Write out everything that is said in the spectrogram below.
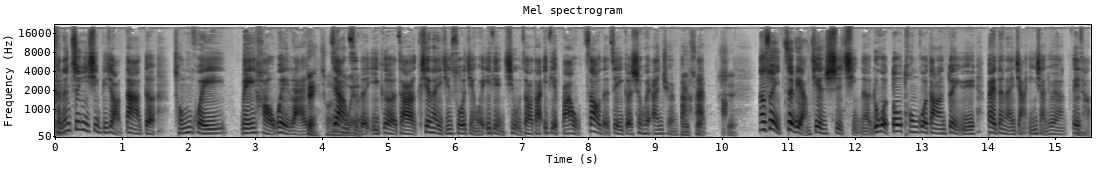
可能争议性比较大的重回。美好未来，对这样子的一个，它现在已经缩减为一点七五兆到一点八五兆的这一个社会安全法案。，是那所以这两件事情呢，如果都通过，当然对于拜登来讲影响就会非常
